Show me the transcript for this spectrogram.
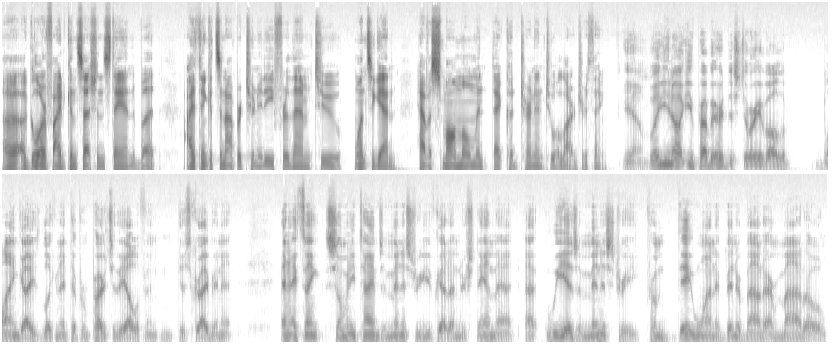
a, a glorified concession stand, but I think it's an opportunity for them to once again have a small moment that could turn into a larger thing. Yeah. Well, you know, you've probably heard the story of all the blind guys looking at different parts of the elephant and describing it. And I think so many times in ministry, you've got to understand that. Uh, we as a ministry, from day one, have been about our motto,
